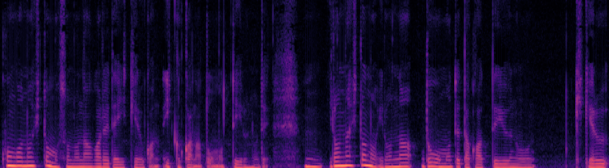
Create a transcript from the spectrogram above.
今後の人もその流れでいけるかいくかなと思っているので、うん、いろんな人のいろんなどう思ってたかっていうのを聞ける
